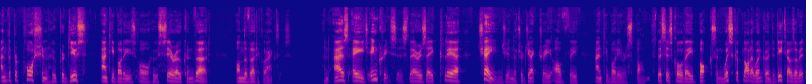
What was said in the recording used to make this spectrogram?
and the proportion who produce antibodies or who seroconvert on the vertical axis. And as age increases, there is a clear change in the trajectory of the antibody response. This is called a box and whisker plot. I won't go into details of it,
